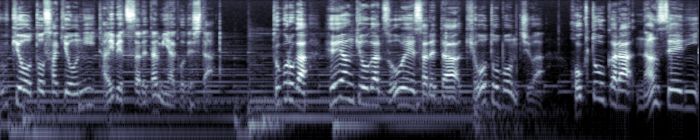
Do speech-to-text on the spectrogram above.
右京と左京に大別された都でした。ところが平安京が造営された京都盆地は北東から南西に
